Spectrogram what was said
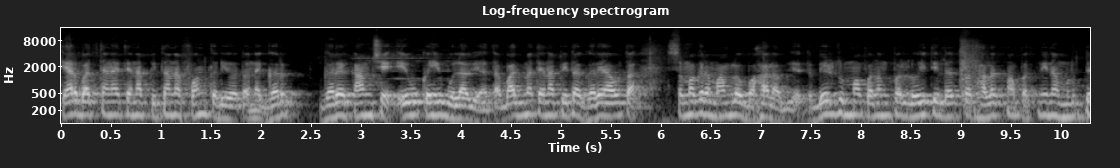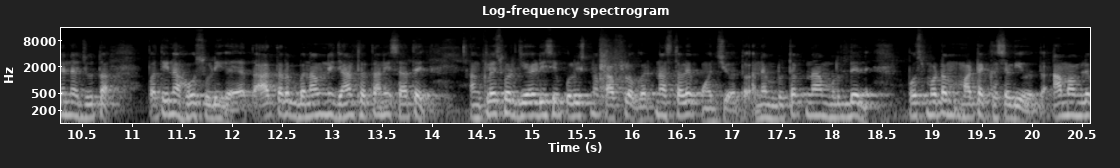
ત્યારબાદ તેણે તેના પિતાને ફોન કર્યો હતો અને ઘર, ઘરે કામ છે એવું કહી બોલાવ્યા હતા. બાદમાં તેના પિતા ઘરે આવતા સમગ્ર મામલો બહાર આવ્યો હતો. બેડરૂમમાં પલંગ પર લોહીથી લથપથ હાલતમાં પત્નીના મૃતદેહને જોતા પતિના હોશ ઉડી ગયા હતા. આ તરફ બનાવની જાણ થતાની સાથે જ અંકલેશ્વર જીઆઈડીસી પોલીસનો કાફલો ઘટના સ્થળે પહોંચ્યો હતો અને મૃતકના મૃતદેહને પોસ્ટમોર્ટમ માટે ખસેડ્યો હતો. આ મામલે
